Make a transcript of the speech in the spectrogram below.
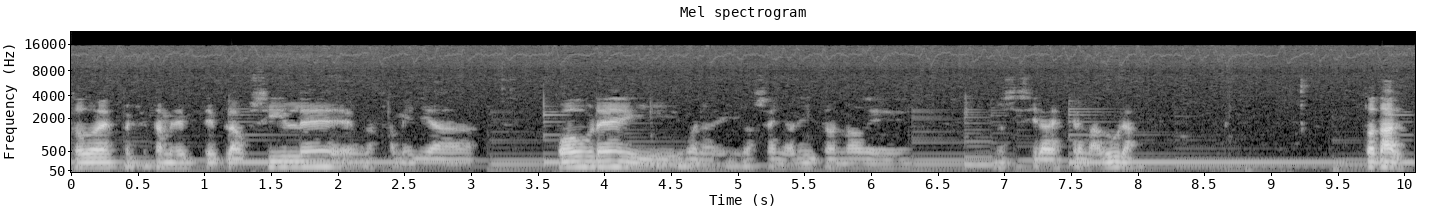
todo es perfectamente plausible, es una familia pobre y bueno, y los señoritos, ¿no? De, no sé si era de Extremadura. Total,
